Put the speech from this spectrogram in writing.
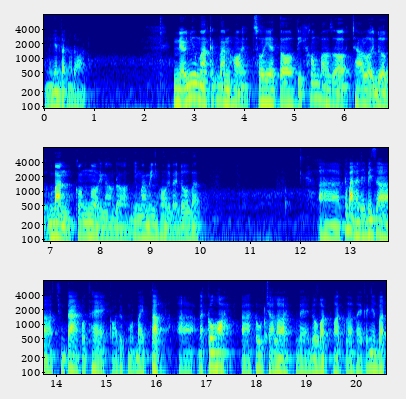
một nhân vật nào đó. Nếu như mà các bạn hỏi co je to thì không bao giờ trả lời được bằng con người nào đó nhưng mà mình hỏi về đồ vật. À, các bạn đã đến bây giờ chúng ta có thể có được một bài tập à, đặt câu hỏi và câu trả lời về đồ vật hoặc là về các nhân vật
